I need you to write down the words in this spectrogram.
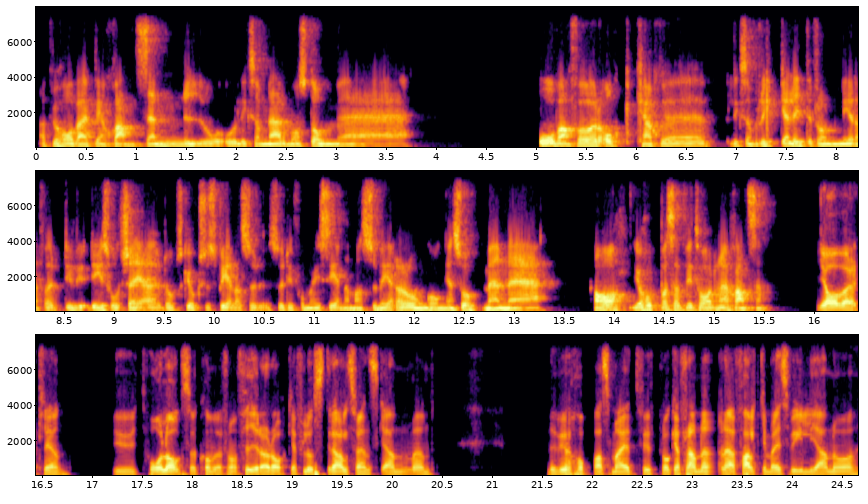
att vi har verkligen chansen nu att och liksom närma oss dem eh, ovanför och kanske liksom rycka lite från nedanför. Det, det är svårt att säga. De ska också spela, så, så det får man ju se när man summerar omgången. Så. Men eh, ja, jag hoppas att vi tar den här chansen. Ja, verkligen. Det är ju två lag som kommer från fyra raka förluster i Allsvenskan, men nu vi hoppas man att vi plockar fram den här Falkenbergsviljan och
